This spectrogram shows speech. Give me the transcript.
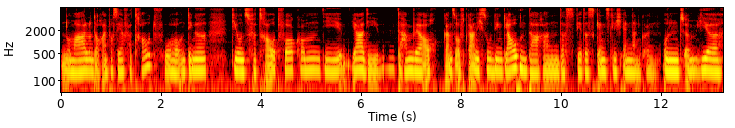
normal und auch einfach sehr vertraut vor. Und Dinge, die uns vertraut vorkommen, die, ja, die, da haben wir auch ganz oft gar nicht so den Glauben daran, dass wir das gänzlich ändern können. Und ähm, hier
